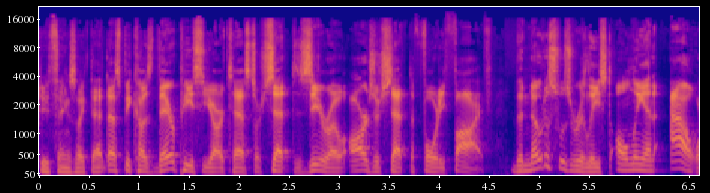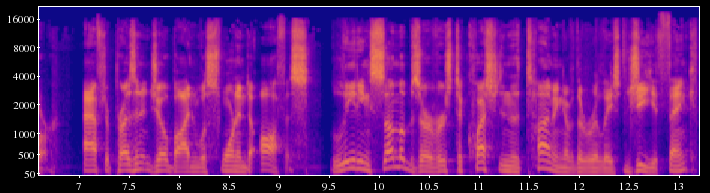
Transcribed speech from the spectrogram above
do things like that. That's because their PCR tests are set to zero, ours are set to 45. The notice was released only an hour after President Joe Biden was sworn into office, leading some observers to question the timing of the release. Gee, you think?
